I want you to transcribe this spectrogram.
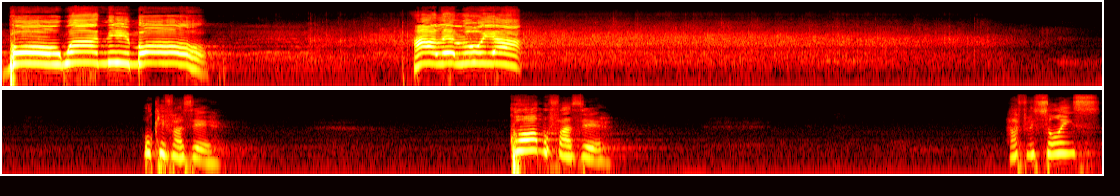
bom ânimo. Aleluia! O que fazer? Como fazer? Aflições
